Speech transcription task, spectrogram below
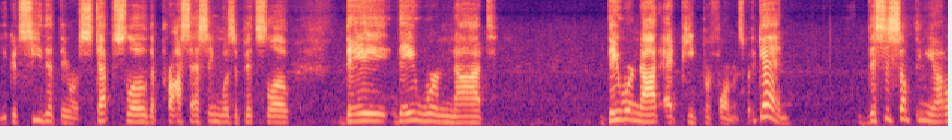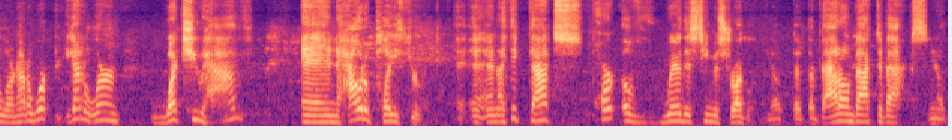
You could see that they were step slow. The processing was a bit slow. They they were not they were not at peak performance. But again, this is something you got to learn how to work. Through. You got to learn what you have and how to play through it. And I think that's part of where this team is struggling. You know, they're bad on back to backs. You know,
